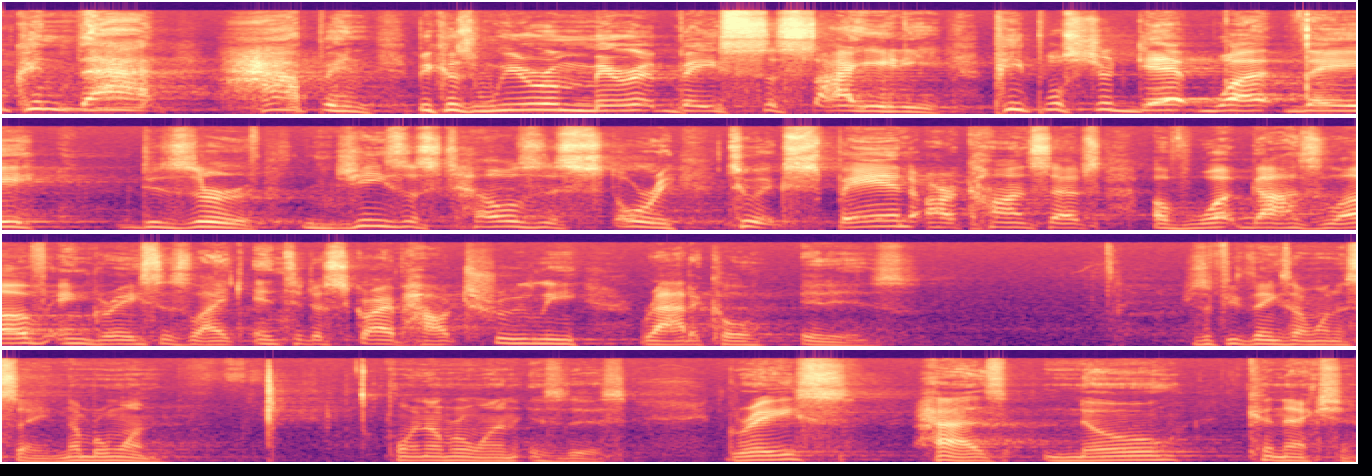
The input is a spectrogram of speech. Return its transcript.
can that happen? Because we're a merit based society. People should get what they deserve. Jesus tells this story to expand our concepts of what God's love and grace is like and to describe how truly radical it is. Here's a few things I want to say. Number one, point number one is this grace has no connection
